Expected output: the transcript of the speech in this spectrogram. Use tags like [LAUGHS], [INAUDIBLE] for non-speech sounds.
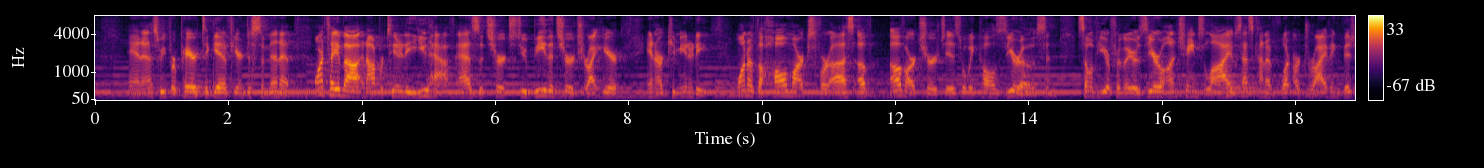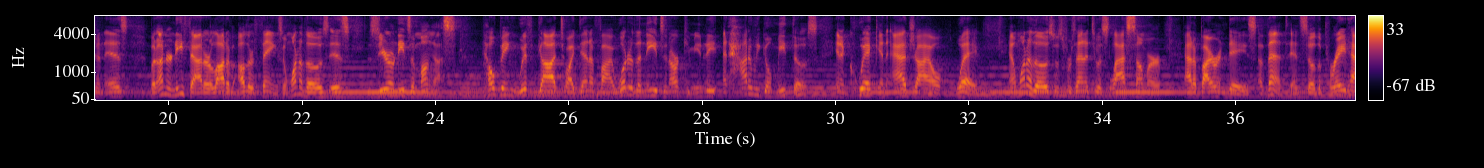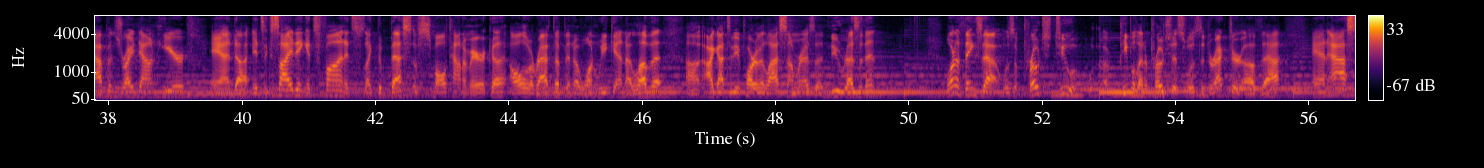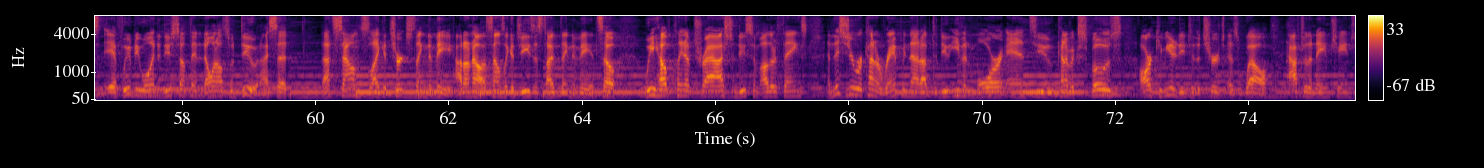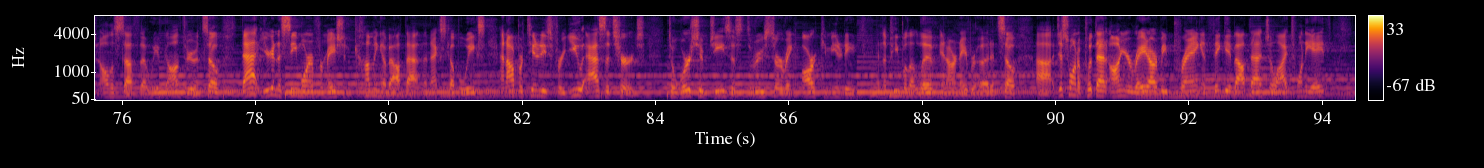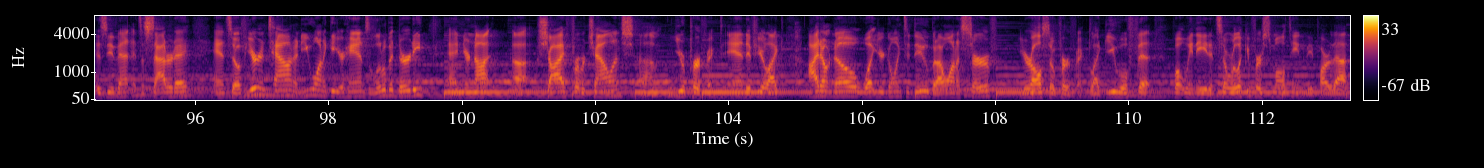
And as we prepare to give here in just a minute, I want to tell you about an opportunity you have as the church to be the church right here in our community. One of the hallmarks for us of, of our church is what we call zeros. And some of you are familiar with Zero Unchanged Lives. That's kind of what our driving vision is. But underneath that are a lot of other things. And one of those is Zero Needs Among Us, helping with God to identify what are the needs in our community and how do we go meet those in a quick and agile way. And one of those was presented to us last summer at a Byron Days event. And so the parade happens right down here and uh, it's exciting, it's fun, it's like the best of small town America, all wrapped up in a one weekend. I love it. Uh, I got to be a part of it last summer as a new resident. One of the things that was approached to uh, people that approached us was the director of that and asked if we'd be willing to do something that no one else would do. And I said, that sounds like a church thing to me. I don't know. It sounds like a Jesus type thing to me. And so we help clean up trash and do some other things. And this year we're kind of ramping that up to do even more and to kind of expose our community to the church as well after the name change and all the stuff that we've gone through. And so that you're going to see more information coming about that in the next couple weeks and opportunities for you as a church to worship Jesus through serving our community and the people that live in our neighborhood. And so I uh, just want to put that on your radar, be praying and thinking about that. July 28th is the event, it's a Saturday. And so if you're in town and you want to get your hands a little bit dirty and you're not uh, shy for a challenge, um, you're perfect. And if you're like, I don't know what you're going to do, but I want to serve, you're also perfect. Like you will fit what we need. And so we're looking for a small team to be part of that.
